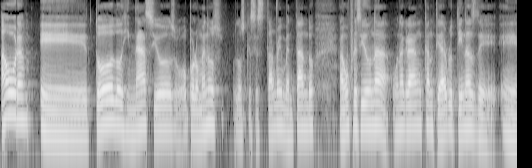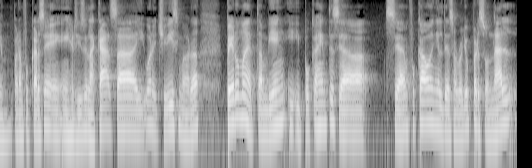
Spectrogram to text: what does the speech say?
Ahora, eh, todos los gimnasios, o por lo menos los que se están reinventando, han ofrecido una, una gran cantidad de rutinas de, eh, para enfocarse en, ejercicio en la casa y bueno, chivísima, ¿verdad? Pero también, y, poca gente se ha, se ha enfocado en el desarrollo personal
